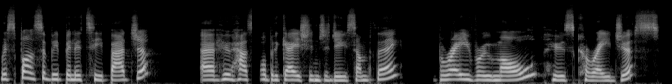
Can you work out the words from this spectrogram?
Responsibility badger, uh, who has obligation to do something. Bravery mole, who's courageous.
